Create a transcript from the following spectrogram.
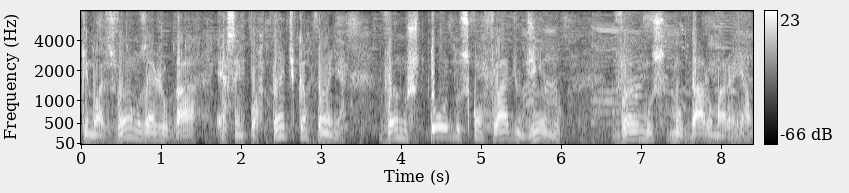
que nós vamos ajudar essa importante campanha. Vamos todos com Flávio Dino. Vamos mudar o Maranhão.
